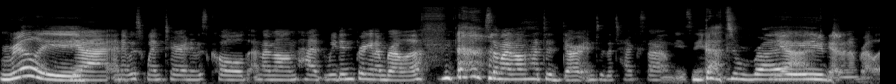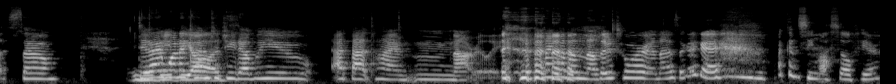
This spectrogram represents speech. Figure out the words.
really Yeah, and it was winter and it was cold, and my mom had, we didn't bring an umbrella. so my mom had to dart into the textile museum. that's Yeah, right to get an umbrella. So did You I want to come odds. to GW at that time? Mm, not really. But then I on another tour and I was like, okay. i can see myself here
